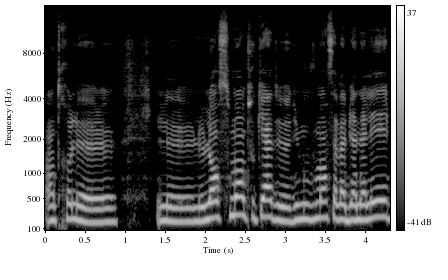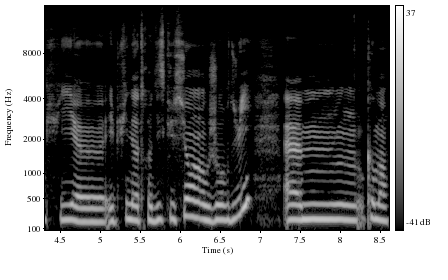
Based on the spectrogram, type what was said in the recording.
entre le, le, lancement en tout cas du mouvement, ça va bien aller, et puis et puis notre discussion aujourd'hui. Euh, comment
